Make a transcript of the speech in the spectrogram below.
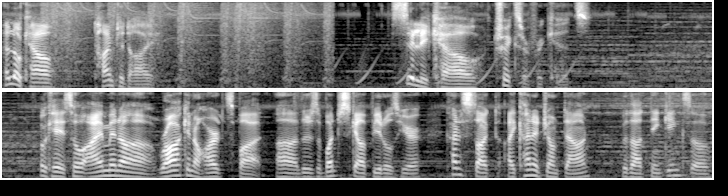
Hello, cow. Time to die. Silly cow. Tricks are for kids. Okay, so I'm in a rock in a hard spot. Uh, there's a bunch of scout beetles here. Kind of stuck. I kind of jumped down without thinking, so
